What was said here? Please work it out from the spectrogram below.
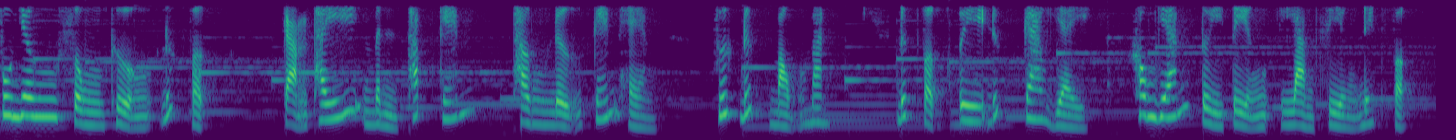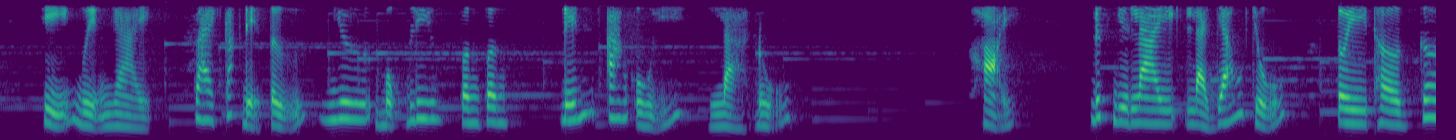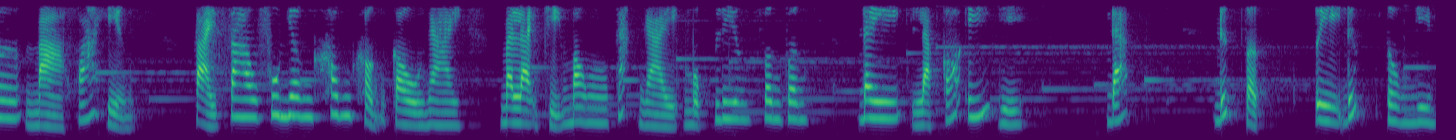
Phu nhân sùng thượng đức phật, cảm thấy mình thấp kém, thần nữ kém hèn, phước đức mỏng manh. Đức phật uy đức cao dày không dám tùy tiện làm phiền đến phật. Chỉ nguyện ngài sai các đệ tử như mục liên, vân vân, đến an ủi là đủ. Hỏi, đức như lai là giáo chủ, tùy thờ cơ mà hóa hiện, tại sao phu nhân không khẩn cầu ngài mà lại chỉ mong các ngài mục liên, vân vân? Đây là có ý gì? Đáp đức phật, tuy đức tôn nghiêm.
